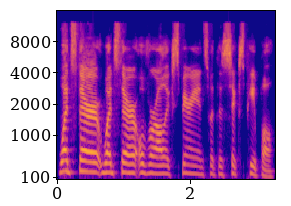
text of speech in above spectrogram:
What's their what's their overall experience with the six people?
